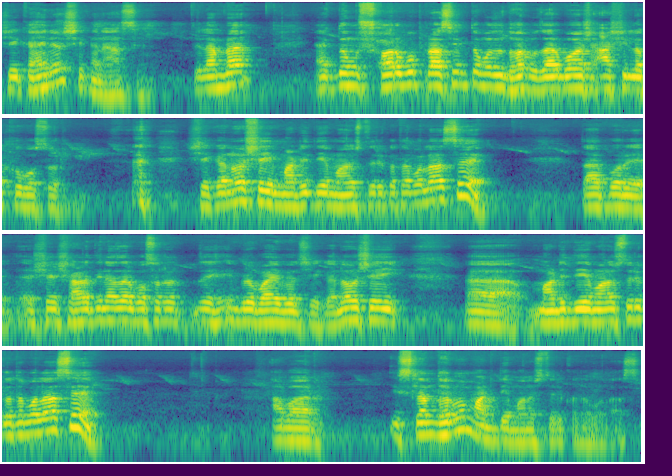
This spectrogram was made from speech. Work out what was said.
সেই কাহিনীটা সেখানে আছে। তাহলে আমরা একদম সর্বপ্রাচীনতম যে ধর্ম, যার বয়স আশি লক্ষ বছর। সেখানেও সেই মাটি দিয়ে মানুষ তৈরির কথা বলা আছে। তারপরে সেই সাড়ে তিন হাজার বছরের যে হিব্রু বাইবেল, সেখানেও সেই মাটি দিয়ে মানুষ তৈরির কথা বলা আছে। আবার ইসলাম ধর্ম মাটি দিয়ে মানুষ তৈরির কথা বলা আছে।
